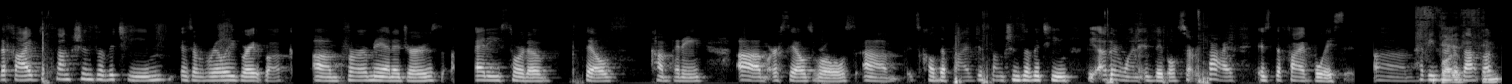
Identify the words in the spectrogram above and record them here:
the Five Dysfunctions of a Team is a really great book um, for managers, any sort of sales company um, or sales roles. Um, it's called the five dysfunctions of a team. The other one is they both start with five is the five voices. Um, have you five, heard of that book?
